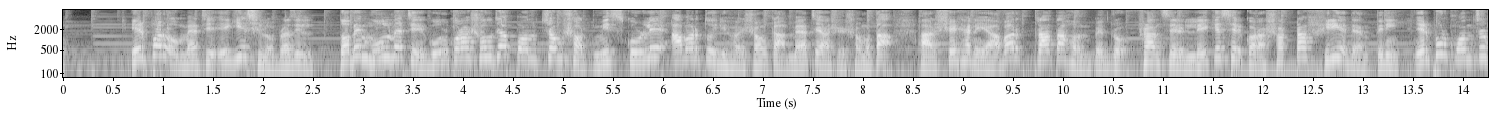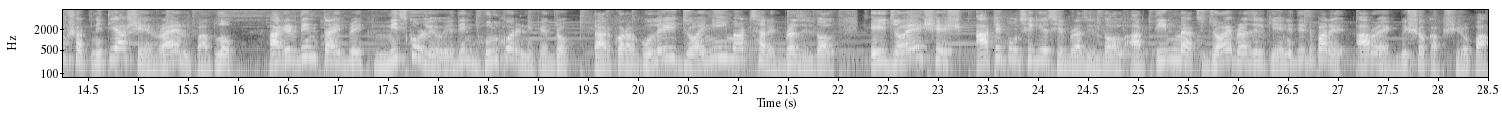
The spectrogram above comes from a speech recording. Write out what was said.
এরপরও ম্যাচে এগিয়ে ছিল ব্রাজিল, তবে মূল ম্যাচে গোল করা সৌজা পঞ্চম শট মিস করলে আবার তৈরি হয় শঙ্কা, ম্যাচে আসে সমতা, আর সেখানে আবার ত্রাতা হন পেদ্রো। ফ্রান্সের লেকেসের করা শটটা ফিরিয়ে দেন তিনি। এরপর পঞ্চম শট নিতে আসে রায়ান পাবলো। আগের দিন টাই ব্রেক মিস করলেও এদিন ভুল করেনি পেদ্রো। তার করা গোলেই জয় নিয়েই মাঠ ছাড়ে ব্রাজিল দল। এই জয়ে শেষ আটে পৌঁছে গিয়েছে ব্রাজিল দল, আর তিন ম্যাচ জয় ব্রাজিলকে এনে দিতে পারে আরও এক বিশ্বকাপ শিরোপা।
